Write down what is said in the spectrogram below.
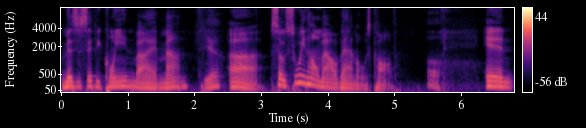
Mississippi Queen by Mountain. Yeah. Uh, so Sweet Home Alabama was called. Oh, And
